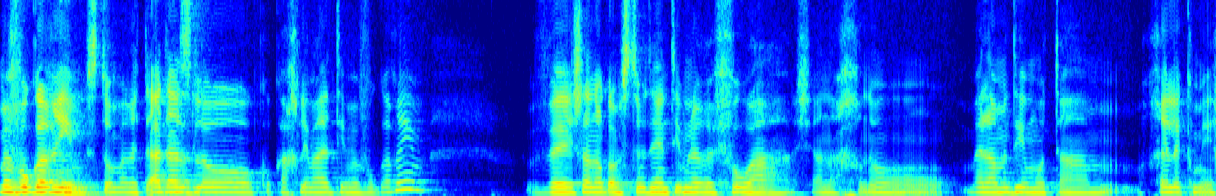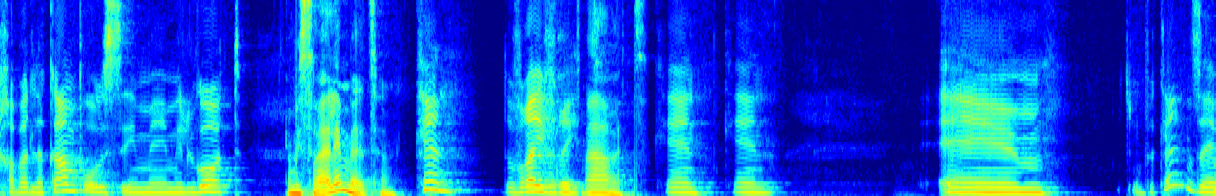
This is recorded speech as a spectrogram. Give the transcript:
מבוגרים, זאת אומרת, עד אז לא כל כך לימדתי מבוגרים, ויש לנו גם סטודנטים לרפואה, שאנחנו מלמדים אותם, חלק מחב"ד לקמפוס, עם אה, מלגות. הם ישראלים בעצם, כן, דוברי עברית. מהארץ. כן, כן. אמ, וכן, זה,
